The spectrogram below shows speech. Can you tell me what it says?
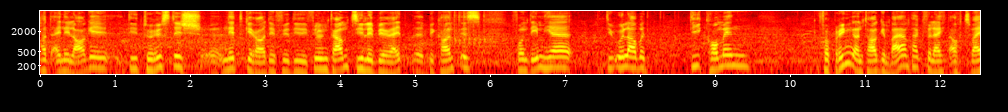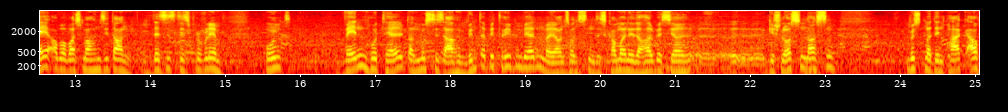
hat eine Lage, die touristisch äh, nicht gerade für die vielen Traumziele bereit, äh, bekannt ist. Von dem her, die Urlauber, die kommen, verbringen einen Tag im Bayernpark, vielleicht auch zwei, aber was machen sie dann? Das ist das Problem. Und wenn Hotel, dann muss das auch im Winter betrieben werden, weil ansonsten das kann man nicht ein halbes Jahr äh, geschlossen lassen. Müsste man den Park auch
